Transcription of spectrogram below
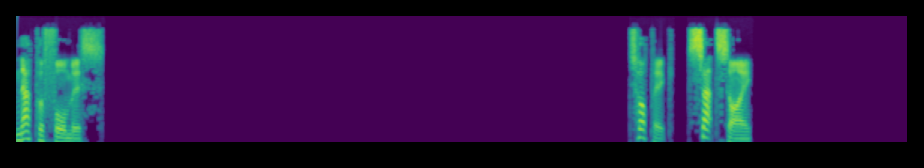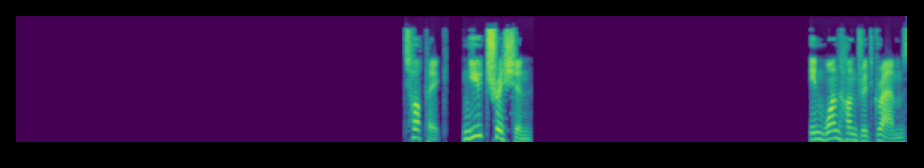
Napiformis. Topic: Tsatsai. Topic: Nutrition. In 100 grams,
